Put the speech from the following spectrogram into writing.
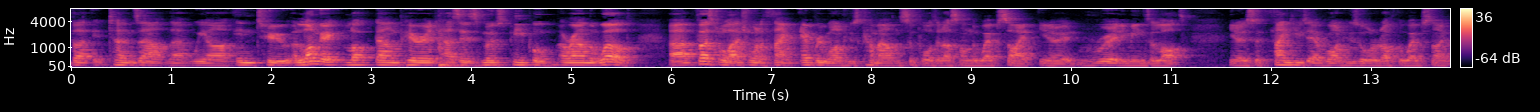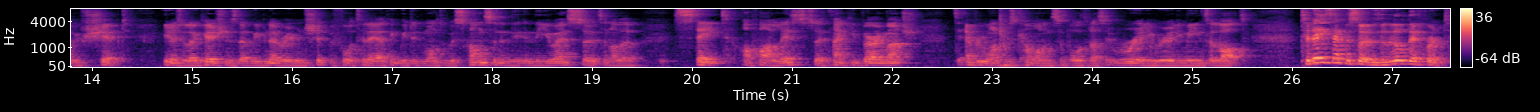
but it turns out that we are into a longer lockdown period, as is most people around the world. Uh, first of all, I actually want to thank everyone who's come out and supported us on the website. You know, it really means a lot. You know, so thank you to everyone who's ordered off the website. We've shipped you know, to locations that we've never even shipped before today. I think we did one to Wisconsin in the, in the US, so it's another state off our list. So thank you very much to everyone who's come on and supported us. It really, really means a lot. Today's episode is a little different.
